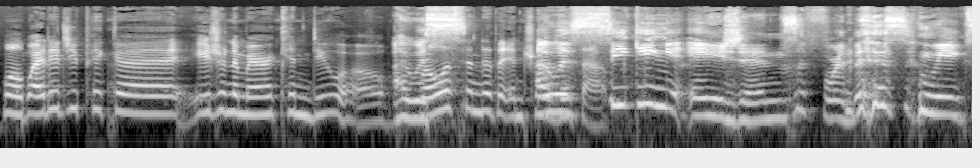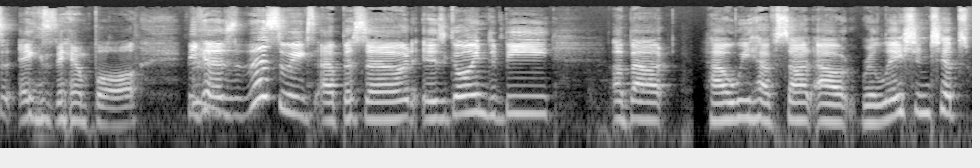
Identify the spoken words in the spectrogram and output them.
Well, why did you pick a Asian American duo? I was- Roll us into the intro I was seeking Asians for this week's example because this week's episode is going to be about how we have sought out relationships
